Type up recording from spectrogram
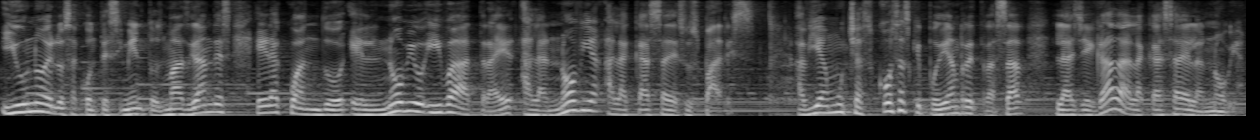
y uno de los acontecimientos más grandes era cuando el novio iba a traer a la novia a la casa de sus padres. Había muchas cosas que podían retrasar la llegada a la casa de la novia.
